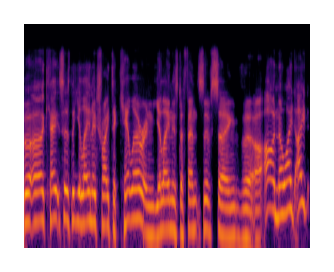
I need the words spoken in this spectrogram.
But uh, Kate says that Yelena tried to kill her, and Yelena's defensive, saying that, uh, "Oh no, I, I,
